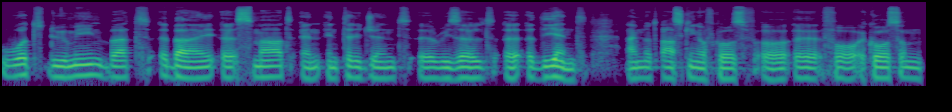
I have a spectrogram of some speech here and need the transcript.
What do you mean but, by a smart and intelligent uh, result uh, at the end? I'm not asking, of course, for, uh, for a course on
